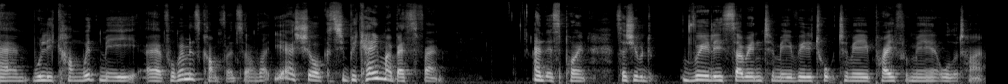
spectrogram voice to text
um, will you come with me uh, for women's conference? And I was like, yeah, sure. Because she became my best friend at this point. So she would really sew into me, really talk to me, pray for me all the time.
